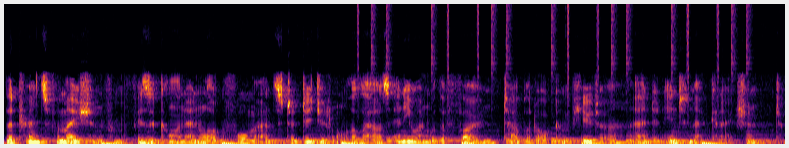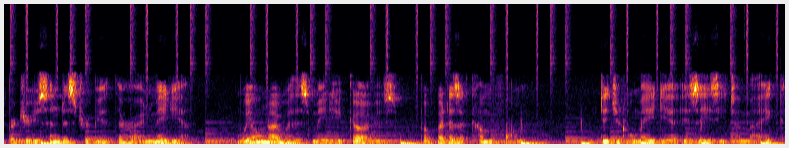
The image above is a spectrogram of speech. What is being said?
The transformation from physical and analog formats to digital allows anyone with a phone, tablet, or computer and an internet connection to produce and distribute their own media. We all know where this media goes, but where does it come from? Digital media is easy to make,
